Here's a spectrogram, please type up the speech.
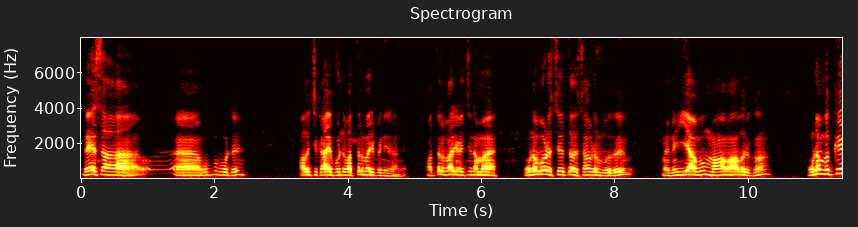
லேசாக உப்பு போட்டு அவிச்சு காயை போட்டு வத்தல் மாதிரி பண்ணிடுவாங்க வத்தல் மாதிரி வச்சு நம்ம உணவோடு சேர்த்து அதை சாப்பிடும்போது நெய்யாகவும் மாவாகவும் இருக்கும். உடம்புக்கு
